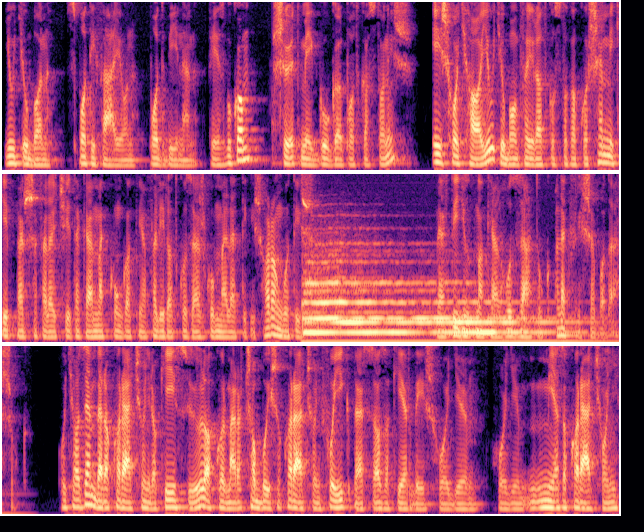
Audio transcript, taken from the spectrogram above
YouTube-on, Spotify-on, Podbean-en, Facebookon, sőt, még Google Podcaston is. És hogyha a YouTube-on feliratkoztok, akkor semmiképpen se felejtsétek el megkongatni a feliratkozás gomb melletti kis harangot is, mert így jutnak el hozzátok a legfrissebb adások. Hogyha az ember a karácsonyra készül, akkor már a csapból is a karácsony folyik, persze az a kérdés, hogy hogy mi ez a karácsony,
